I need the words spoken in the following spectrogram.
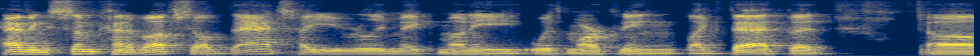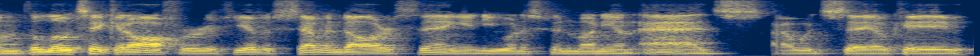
having some kind of upsell, that's how you really make money with marketing like that. But um, the low ticket offer, if you have a $7 thing and you want to spend money on ads, I would say, okay,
